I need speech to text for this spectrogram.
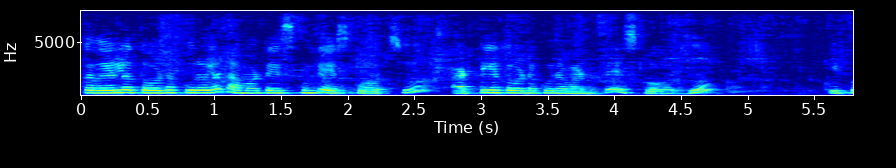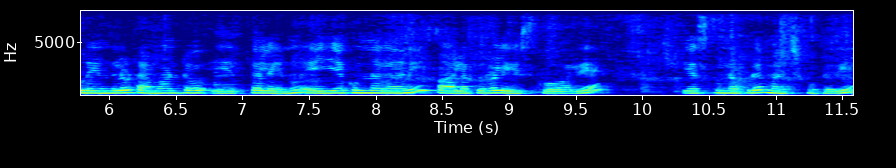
ఒకవేళ తోటకూరలో టమాటా వేసుకుంటే వేసుకోవచ్చు. అట్టిగా తోటకూర వండితే వేసుకోవద్దు. ఇప్పుడు ఇందులో టమాటో వేస్తలేను వేయకుండా కానీ పాలకూరలు వేసుకోవాలి. వేసుకున్నప్పుడే మంచిగుంటుంది.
